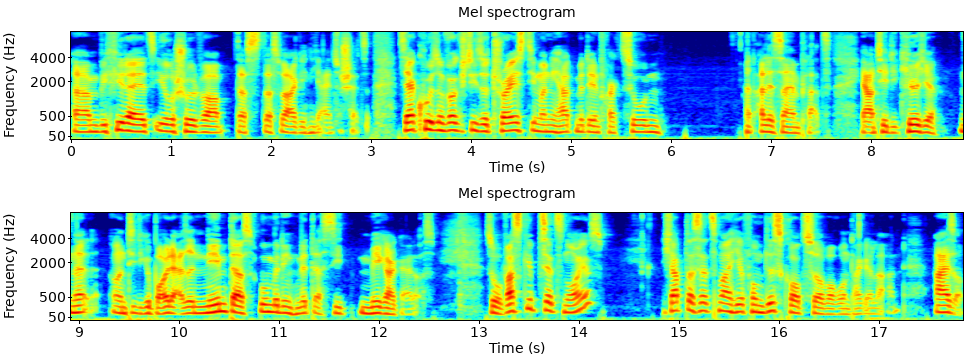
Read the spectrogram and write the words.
Ähm, wie viel da jetzt ihre Schuld war, das, das wage ich nicht einzuschätzen. Sehr cool sind wirklich diese Trays, die man hier hat mit den Fraktionen. Hat alles seinen Platz. Ja, und hier die Kirche ne? und die, die Gebäude. Also nehmt das unbedingt mit, das sieht mega geil aus. So, was gibt es jetzt Neues? Ich habe das jetzt mal hier vom Discord-Server runtergeladen. Also,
